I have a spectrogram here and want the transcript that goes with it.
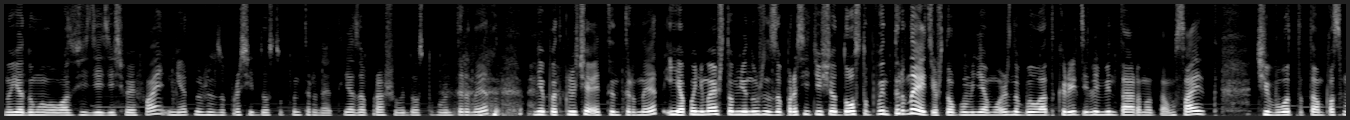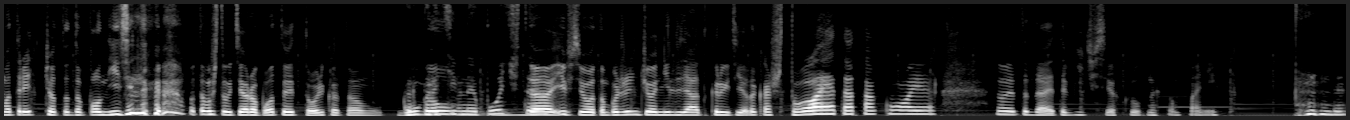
ну я думала, у вас везде здесь Wi-Fi. Нет, нужно запросить доступ в интернет. Я запрашиваю доступ в интернет, мне подключает интернет, и я понимаю, что мне нужно запросить еще доступ в интернете, чтобы у меня можно было открыть элементарно там сайт, чего-то там посмотреть, что-то дополнительное, потому что у тебя работает только там Google. Корпоративная почта. Да, и все, там больше ничего нельзя открыть. Я такая, что это такое? Ну, это да, это бич всех крупных компаний. Да.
